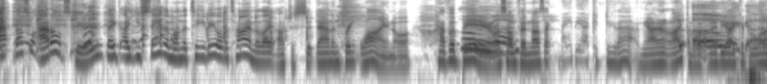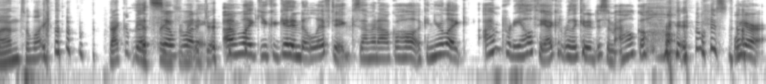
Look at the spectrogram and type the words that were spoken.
a- that's what adults do they uh, you see them on the TV all the time they're like I'll just sit down and drink wine or have a my beer or something and I was like maybe I could do that I mean I don't like them but Oh maybe I could God. learn to like them that could be That's a thing so for funny. me to do. I'm like, you could get into lifting because I'm an alcoholic, and you're like, I'm pretty healthy. I could really get into some alcohol. we are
